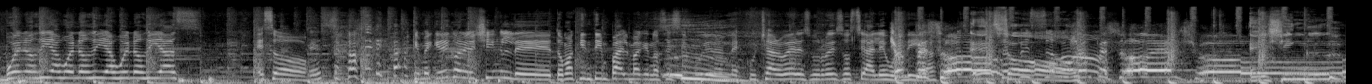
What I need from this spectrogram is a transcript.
Buenos días, buenos días, buenos días. Eso. que me quedé con el jingle de Tomás Quintín Palma, que no sé si pudieron escuchar, ver en sus redes sociales. Buen día. empezó. Eso. Ya empezó el show. El jingle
